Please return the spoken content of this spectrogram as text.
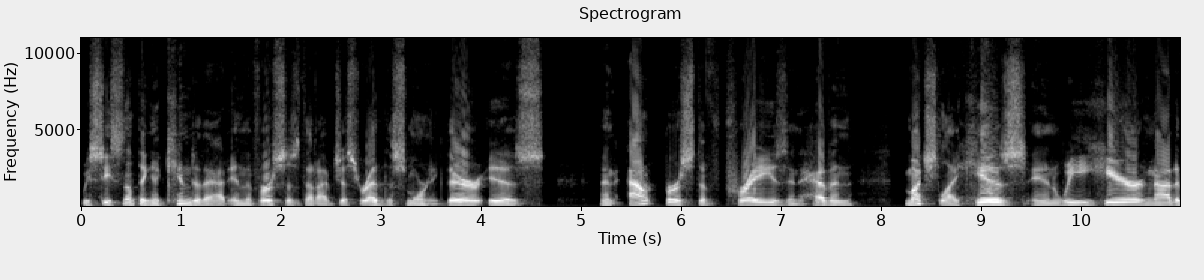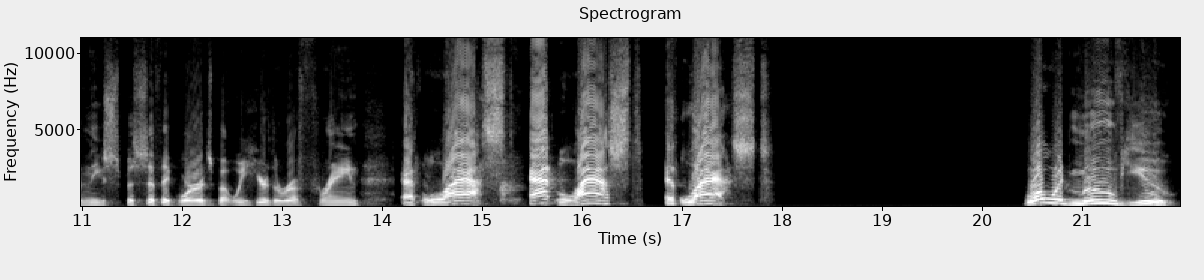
we see something akin to that in the verses that I've just read this morning. There is an outburst of praise in heaven, much like his, and we hear, not in these specific words, but we hear the refrain, at last, at last, at last. What would move you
